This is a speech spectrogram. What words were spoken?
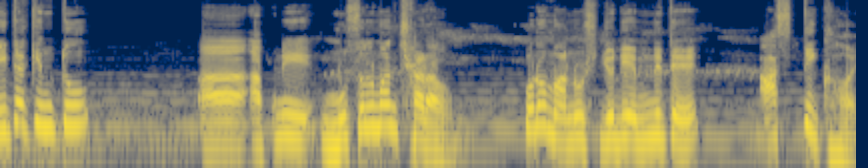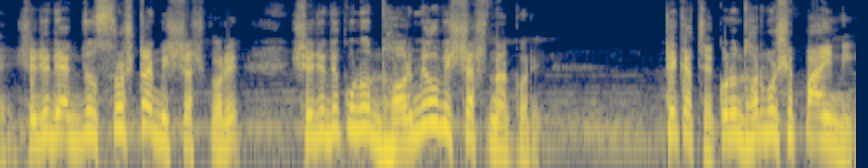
এইটা কিন্তু আপনি মুসলমান ছাড়াও কোনো মানুষ যদি এমনিতে আস্তিক হয়, সে যদি একজন স্রষ্টায় বিশ্বাস করে, সে যদি কোনো ধর্মেও বিশ্বাস না করে, ঠিক আছে, কোনো ধর্ম সে পায়নি,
